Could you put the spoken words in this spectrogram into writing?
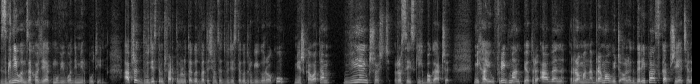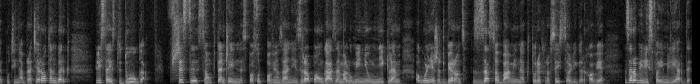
zgniłym Zachodzie, jak mówi Władimir Putin. A przed 24 lutego 2022 roku mieszkała tam większość rosyjskich bogaczy. Michał Friedman, Piotr Awen, Roman Abramowicz, Oleg Deripaska, przyjaciele Putina bracia Rottenberg. Lista jest długa. Wszyscy są w ten czy inny sposób powiązani z ropą, gazem, aluminium, niklem, ogólnie rzecz biorąc z zasobami, na których rosyjscy oligarchowie zarobili swoje miliardy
